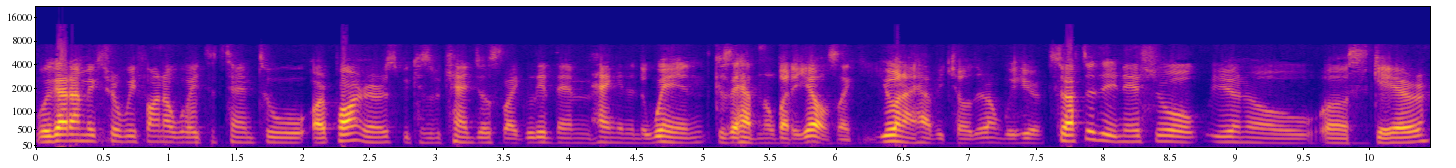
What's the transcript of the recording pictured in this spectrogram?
we gotta make sure we find a way to tend to our partners because we can't just like leave them hanging in the wind because they have nobody else. Like you and I have each other and we're here. So after the initial, you know, uh, scare,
